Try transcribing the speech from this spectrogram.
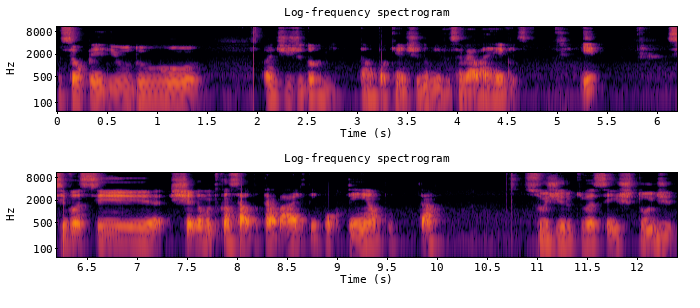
o seu período antes de dormir, tá? Um pouquinho antes de dormir, você vai lá e revisa. E se você chega muito cansado do trabalho, tem pouco tempo, tá? Sugiro que você estude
